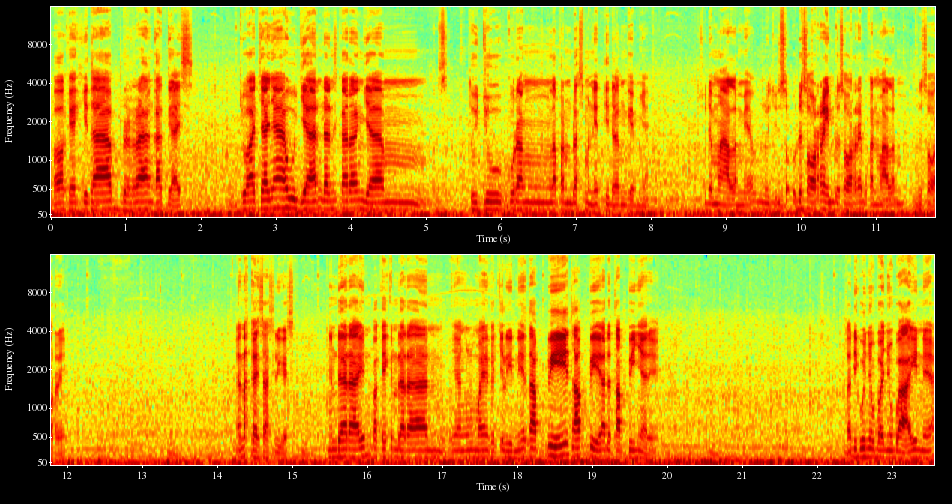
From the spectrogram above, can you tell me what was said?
Oke, kita berangkat, guys. Cuacanya hujan dan sekarang jam 7 kurang 18 menit di dalam gamenya. Sudah malam ya, menuju so, udah sore, udah sore bukan malam, udah sore. Enak guys asli guys. Ngendarain pakai kendaraan yang lumayan kecil ini, tapi tapi ada tapinya nih Tadi gue nyoba-nyobain ya.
